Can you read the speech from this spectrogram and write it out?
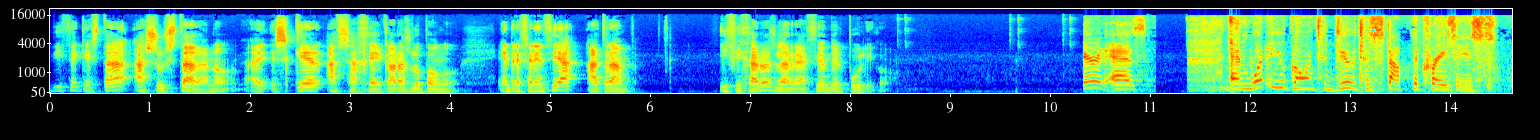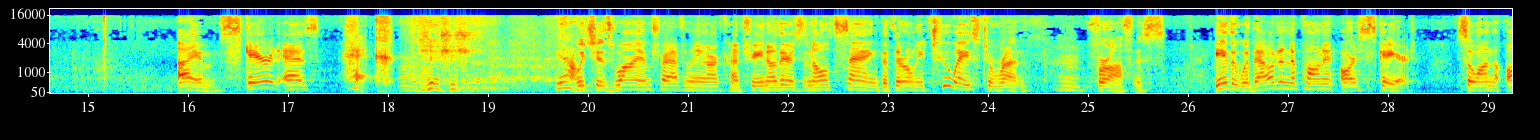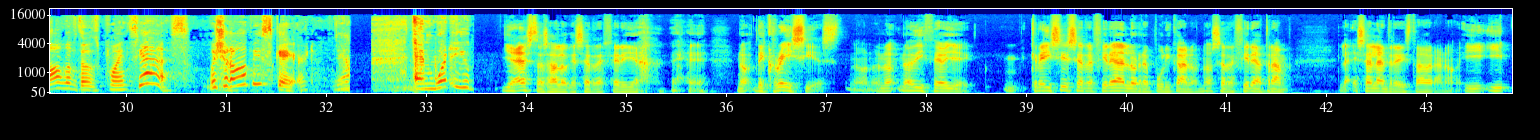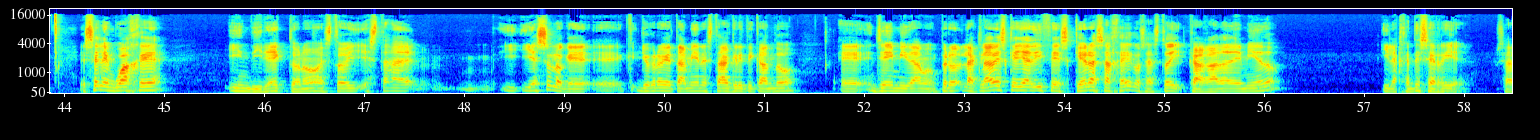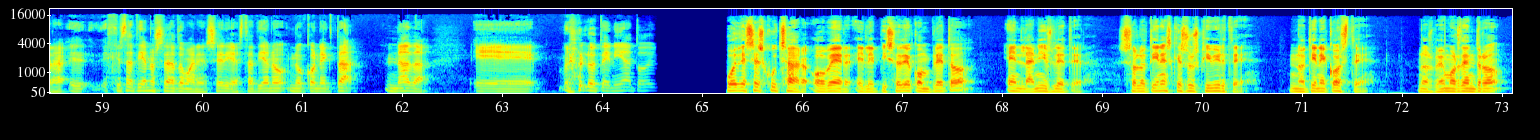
Y dice que está asustada, ¿no? Scared as a heck, ahora os lo pongo. En referencia a Trump. Y fijaros la reacción del público. Scared as. And what are you going to do to stop the crazies? I am scared as heck. yeah. Which is why I'm traveling our country. You know, there's an old saying that there are only two ways to run mm. for office either without an opponent or scared. So, on all of those points, yes, we should all be scared. Yeah. And what are you. Ya esto es a lo que se refería. no, the craziest. No, no, no, dice, oye, crazy se refiere a los republicanos, ¿no? Se refiere a Trump. La, esa es la entrevistadora, ¿no? Y, y, ese lenguaje indirecto, ¿no? Estoy. Está. Y, y eso es lo que eh, yo creo que también está criticando eh, Jamie Damon. Pero la clave es que ella dice es que eras a o sea, estoy cagada de miedo y la gente se ríe. O sea, eh, es que esta tía no se la toman en serio, esta tía no, no conecta nada. Eh, lo tenía todo. Puedes escuchar o ver el episodio completo en la newsletter. Solo tienes que suscribirte. No tiene coste. Nos vemos dentro.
